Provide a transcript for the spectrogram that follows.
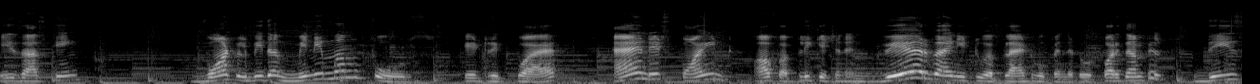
is asking what will be the minimum force it require and its point of application and where I need to apply to open the door? For example this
